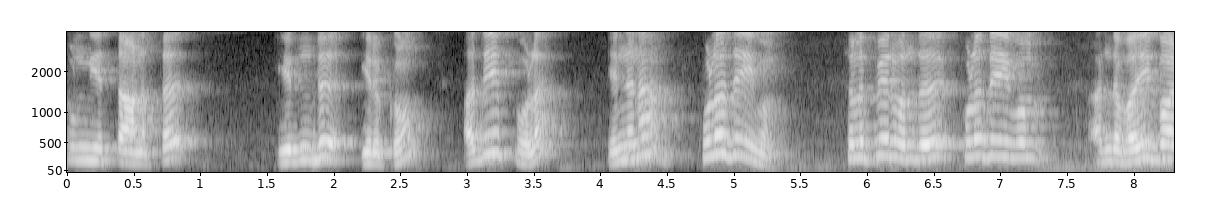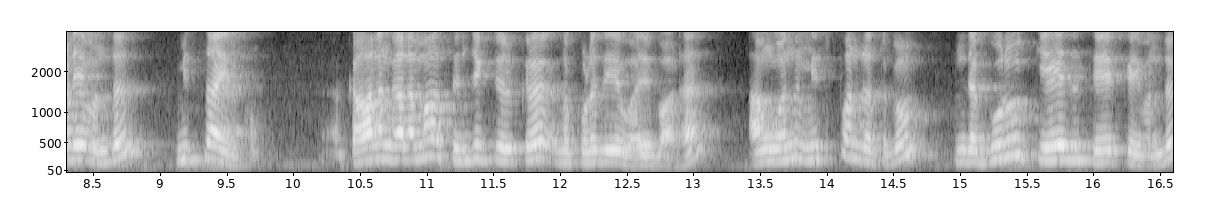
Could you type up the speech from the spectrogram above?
புண்ணியஸ்தானத்தை இருந்து இருக்கும். அதே போல் என்னென்னா குலதெய்வம். சில பேர் வந்து குலதெய்வம் அந்த வழிபாடே வந்து மிஸ் ஆகிருக்கும் காலங்காலமாக செஞ்சுக்கிட்டு இருக்கிற இந்த குலதெய்வ வழிபாடை அவங்க வந்து மிஸ் பண்ணுறதுக்கும் இந்த குரு கேது சேர்க்கை வந்து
